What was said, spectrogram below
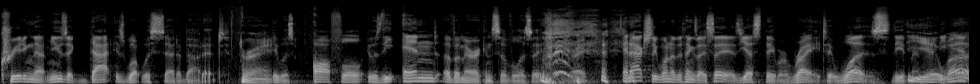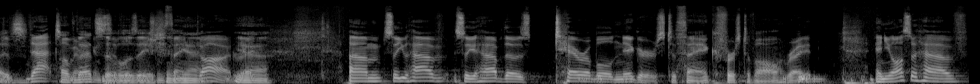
creating that music, that is what was said about it. Right. It was awful. It was the end of American civilization, right? and actually, one of the things I say is, yes, they were right. It was the, yeah, it the was. end of that of American that civilization. Thank yeah. God, right? Yeah. Um, so you have so you have those terrible niggers to thank, first of all, right? And you also have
